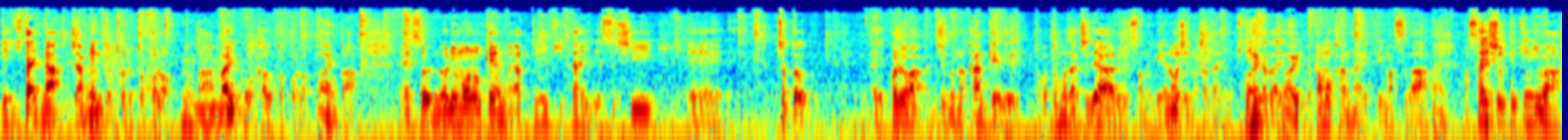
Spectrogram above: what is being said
で行きたいなじゃあ免許取るところとかうん。バイクを買うところとか、えーそういう乗り物系もやっていきたいですし、えーちょっとえーこれは自分の関係でお友達であるその芸能人の方にも来ていただいたりとかも考えていますが、はい。まあ最終的には、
